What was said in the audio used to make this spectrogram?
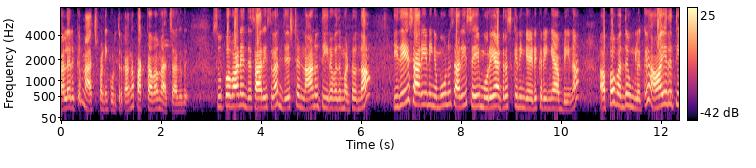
கலருக்கு மேட்ச் பண்ணி கொடுத்துருக்காங்க. பக்காவாக மேட்ச் ஆகுது. சூப்பர்வான இந்த சாரீஸ்லாம் ஜஸ்ட் நானூற்றி இருபது மட்டும்தான். இதே சாரியை நீங்கள் மூணு சாரீ சேம் ஒரே அட்ரஸ்க்கு நீங்கள் எடுக்கிறீங்க அப்படின்னா அப்போ வந்து உங்களுக்கு ஆயிரத்தி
